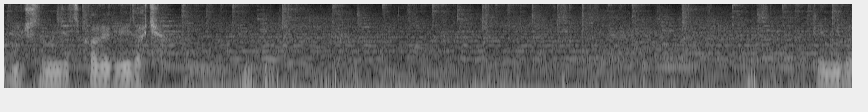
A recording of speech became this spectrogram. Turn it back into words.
Nie wiem, czy to będzie cokolwiek widać. Tej niby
